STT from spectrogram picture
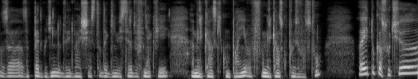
за, за 5 години до 2026 да ги инвестират в някакви американски компании, в американско производство. И тук в случая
